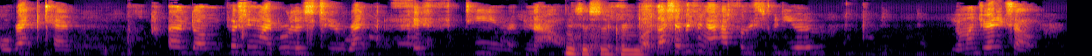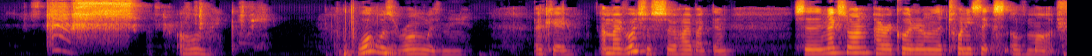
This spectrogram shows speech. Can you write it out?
or rank ten, and I'm pushing my brawlers to rank fifteen now. This is so cringe. But that's everything I have for this video. Your man Draynix out. Oh my gosh. What was wrong with me? Okay, and my voice was so high back then. So the next one I recorded on the 26th of March.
